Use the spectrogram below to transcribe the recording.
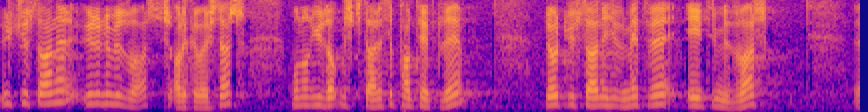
300 tane ürünümüz var arkadaşlar. Bunun 162 tanesi patentli. 400 tane hizmet ve eğitimimiz var. Ee,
